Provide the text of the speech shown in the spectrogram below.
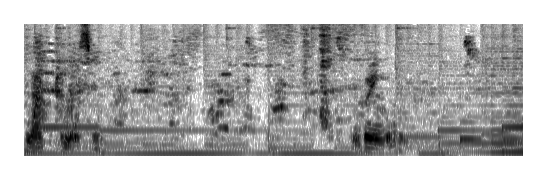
nocturnalism going on.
